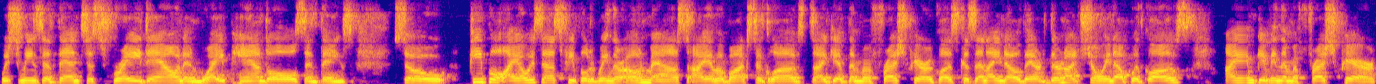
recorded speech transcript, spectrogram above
which means that then to spray down and wipe handles and things. So people, I always ask people to bring their own masks. I have a box of gloves. I give them a fresh pair of gloves because then I know they're they're not showing up with gloves. I am giving them a fresh pair.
